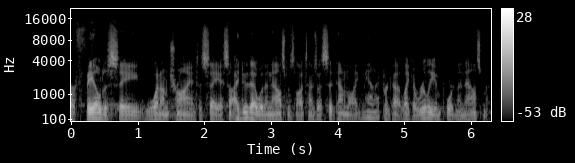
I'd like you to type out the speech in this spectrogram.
or fail to say what I'm trying to say. So I do that with announcements a lot of times. I sit down and I'm like, man, I forgot like a really important announcement.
